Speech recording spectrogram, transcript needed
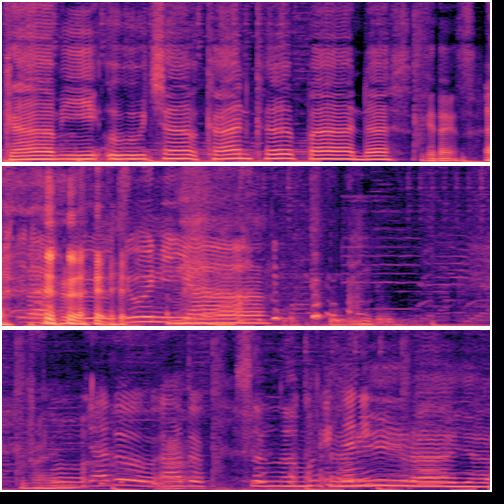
Kami ucapkan kepada okay, Satu dunia. Ya tu, ah tu. Selamat Eh, nyanyi. Raya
